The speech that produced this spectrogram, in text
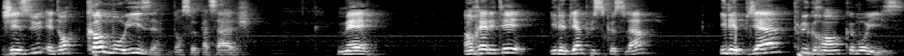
Jésus est donc comme Moïse dans ce passage. Mais en réalité, il est bien plus que cela. Il est bien plus grand que Moïse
